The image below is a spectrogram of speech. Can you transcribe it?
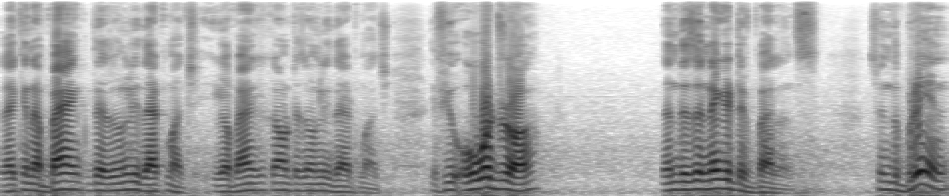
like in a bank there is only that much your bank account is only that much. If you overdraw then there is a negative balance. So, in the brain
